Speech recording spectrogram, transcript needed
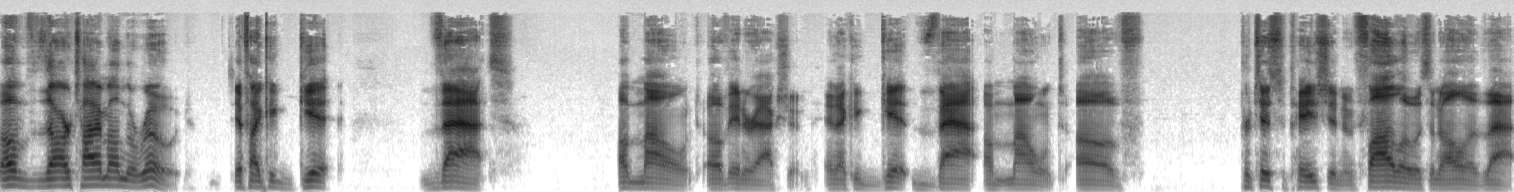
of the, our time on the road if I could get that amount of interaction and I could get that amount of participation and follows and all of that.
